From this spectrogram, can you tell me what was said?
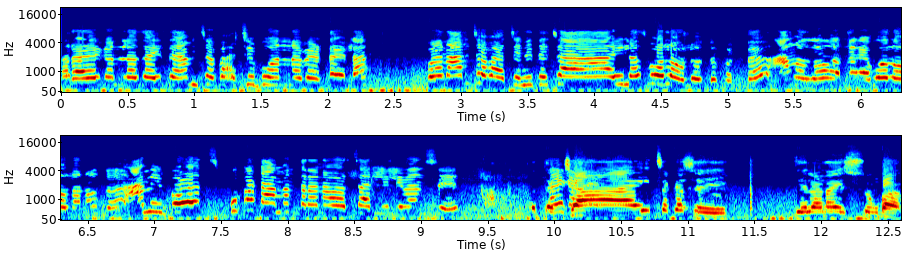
राळेगणला जायचं आमच्या भाची बुवांना भेटायला. पण आमच्या भाच्याने त्याच्या आईलाच बोलावलं होतं फक्त. आम्हाला दोघांना काही बोलावलं नव्हतं. आम्ही बळच फुकट आमंत्रणावर चाललेली माणसं आहेत. आता चायचं कसं आहे? तिला नाही सुंबार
